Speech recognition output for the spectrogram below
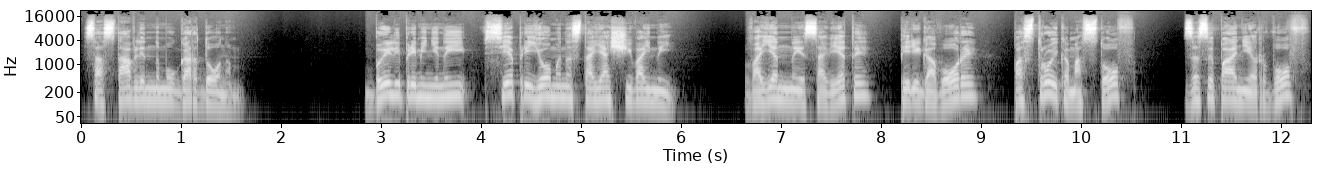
составленному Гордоном. Были применены все приемы настоящей войны. Военные советы, переговоры, постройка мостов, засыпание рвов,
